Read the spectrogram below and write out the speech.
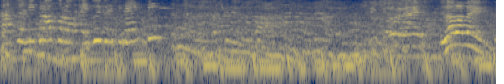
Passo il microfono ai due presidenti. Vincitore è La La Land.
